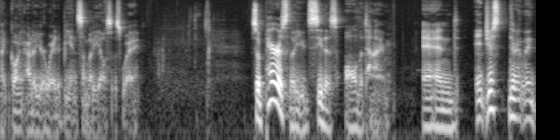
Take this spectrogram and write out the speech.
like going out of your way to be in somebody else's way. So Paris, though, you'd see this all the time. And it just, they're like,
